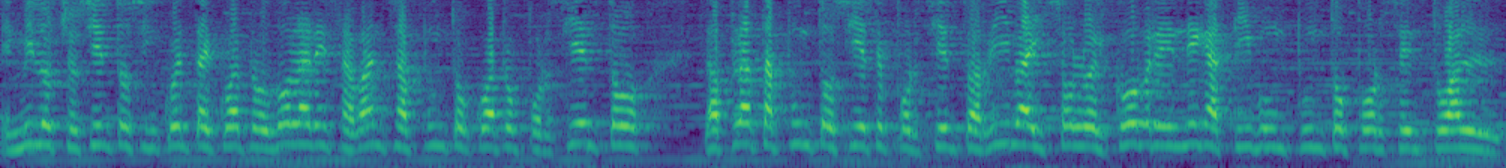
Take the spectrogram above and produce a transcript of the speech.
en 1854 dólares avanza 0.4%, la plata 0.7% arriba y solo el cobre negativo un punto porcentual.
